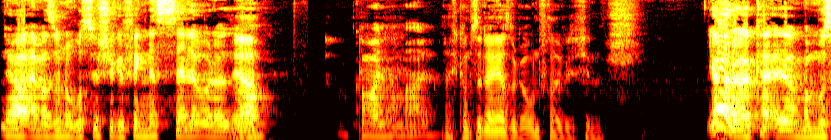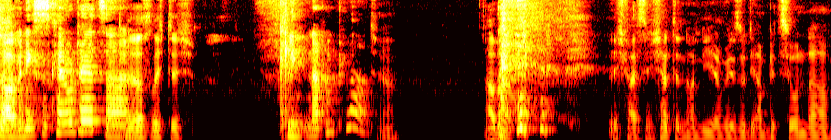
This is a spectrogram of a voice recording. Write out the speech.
Ja, einmal so eine russische Gefängniszelle oder so. Ja. Kann man ja mal. Vielleicht kommst du da ja sogar unfreiwillig hin. Ja, da kann, äh, man muss aber wenigstens kein Hotel Ja, zahlen. das ist richtig. Klingt nach einem Plan. Tja. Aber ich weiß nicht, ich hatte noch nie irgendwie so die Ambition da.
